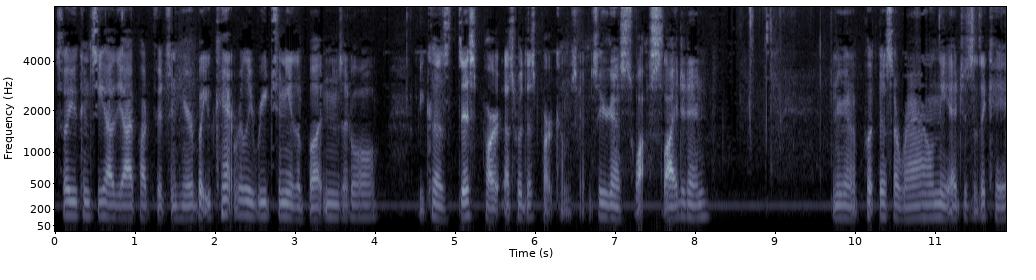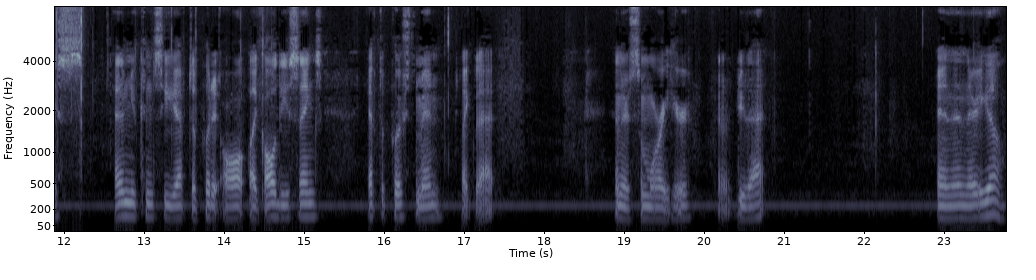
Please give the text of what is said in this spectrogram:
So you can see how the iPod fits in here but you can't really reach any of the buttons at all because this part that's where this part comes in. So you're gonna slide it in and you're gonna put this around the edges of the case and you can see you have to put it all like all these things you have to push them in like that. And there's some more right here do that. And then there you go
